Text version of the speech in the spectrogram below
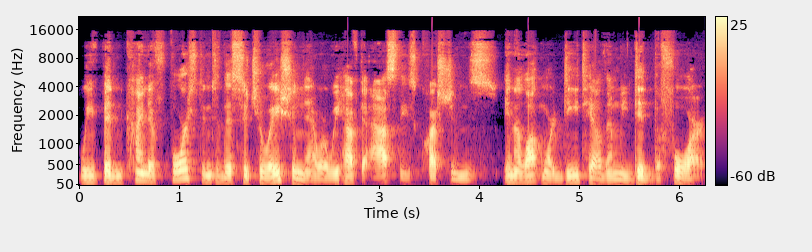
we've been kind of forced into this situation now where we have to ask these questions in a lot more detail than we did before.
